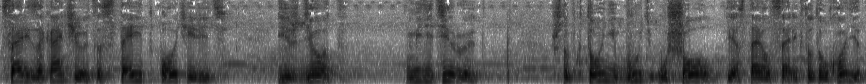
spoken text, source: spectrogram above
Сари заканчиваются, стоит очередь и ждет, медитирует, чтобы кто-нибудь ушел и оставил сари. Кто-то уходит,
